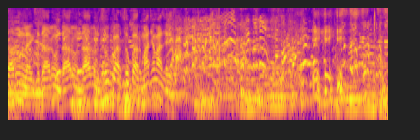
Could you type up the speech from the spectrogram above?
দারুণ লাগছে দারুণ দারুণ দারুণ। সুপার সুপার মাঝে মাঝে।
